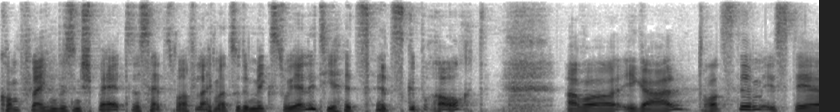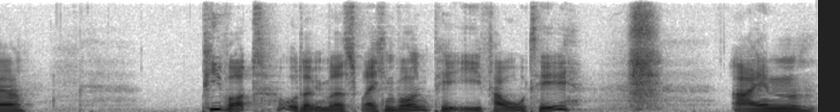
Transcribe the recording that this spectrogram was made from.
kommt vielleicht ein bisschen spät, das hätte man vielleicht mal zu den Mixed Reality Headsets gebraucht, aber egal. Trotzdem ist der Pivot, oder wie wir das sprechen wollen, P-I-V-O-T, ein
